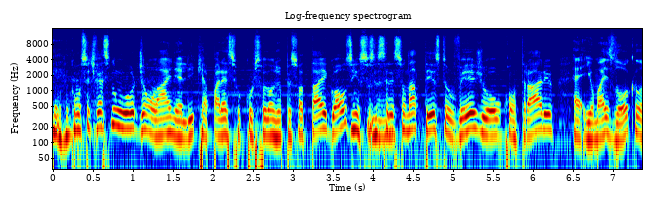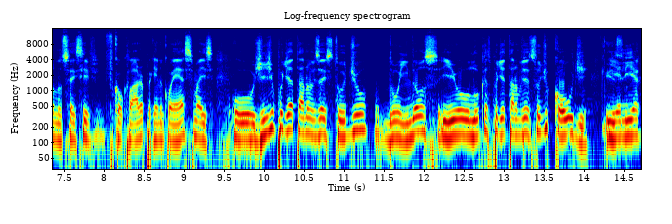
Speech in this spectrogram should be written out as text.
É, como se tivesse num Word Online ali que aparece o cursor de onde a pessoa tá, igualzinho. Se você uhum. selecionar texto, eu vejo, ou o contrário. É, e o mais louco, não sei se ficou claro para quem não conhece, mas o Gigi podia estar no Visual Studio do Windows e o Lucas podia estar no Visual Studio Code. Isso. E ele ia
